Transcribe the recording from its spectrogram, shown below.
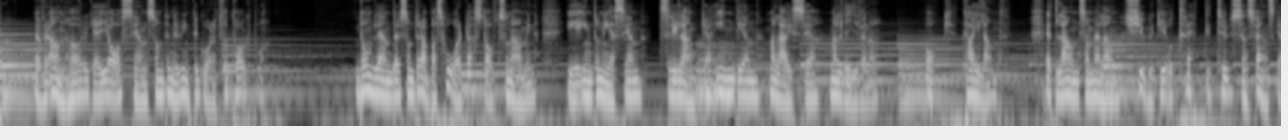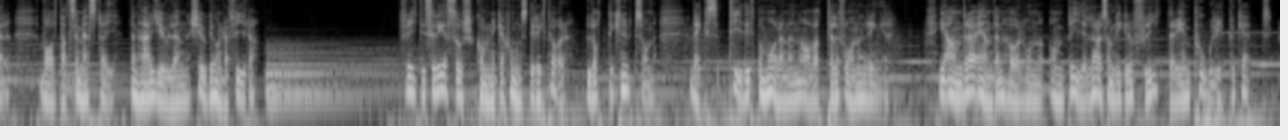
över anhöriga i Asien som det nu inte går att få tag på. De länder som drabbas hårdast av tsunamin är Indonesien, Sri Lanka, Indien, Malaysia, Maldiverna och Thailand. Ett land som mellan 20 och 30 000 svenskar valt att semestra i den här julen 2004. Fritidsresors kommunikationsdirektör Lottie Knutsson väcks tidigt på morgonen av att telefonen ringer. I andra änden hör hon om bilar som ligger och flyter i en pool i Phuket.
